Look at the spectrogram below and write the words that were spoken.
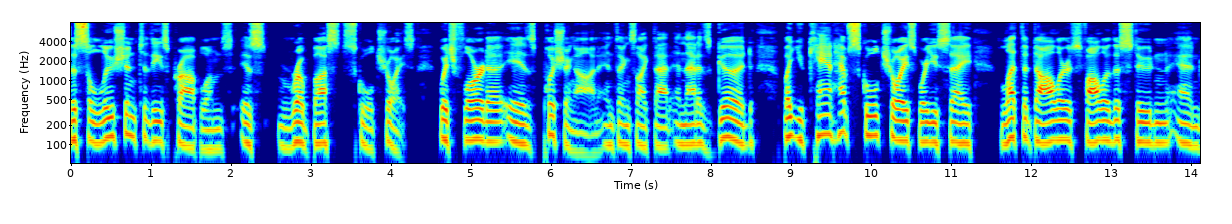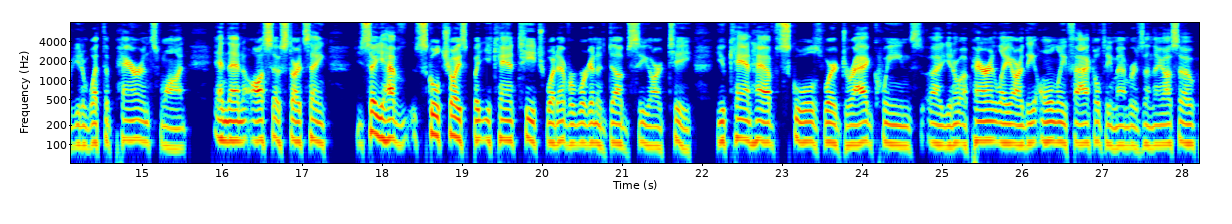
the solution to these problems is robust school choice which Florida is pushing on and things like that. And that is good. But you can't have school choice where you say, let the dollars follow the student and you know what the parents want and then also start saying so you have school choice but you can't teach whatever we're going to dub crt you can't have schools where drag queens uh, you know apparently are the only faculty members and they also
